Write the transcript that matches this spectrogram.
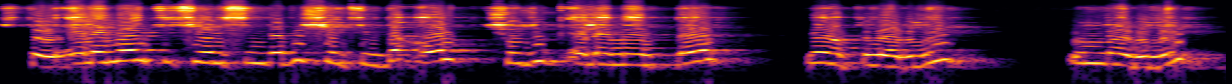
İşte element içerisinde bu şekilde alt çocuk elementler ne yapılabilir? Bulunabilir.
